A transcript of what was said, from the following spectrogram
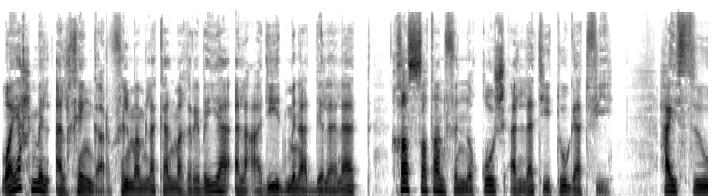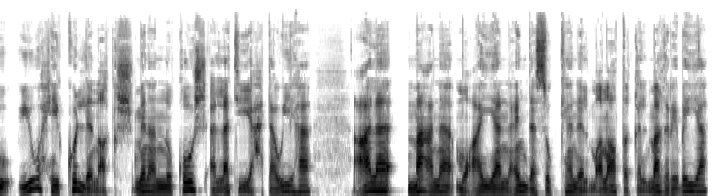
ويحمل الخنجر في المملكة المغربية العديد من الدلالات خاصة في النقوش التي توجد فيه حيث يوحي كل نقش من النقوش التي يحتويها على معنى معين عند سكان المناطق المغربية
